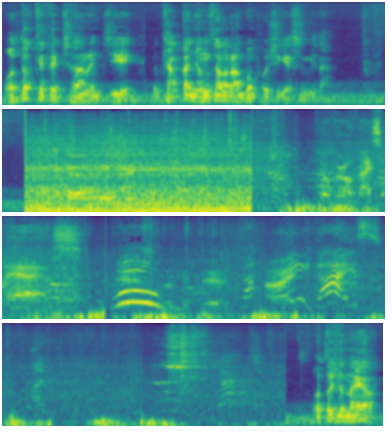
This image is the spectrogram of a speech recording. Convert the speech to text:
어떻게 대처하는지 잠깐 영상을 한번 보시겠습니다. Yo, girl, nice ass. Look at this. Hi. Hey guys, come on. 어떠셨나요?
